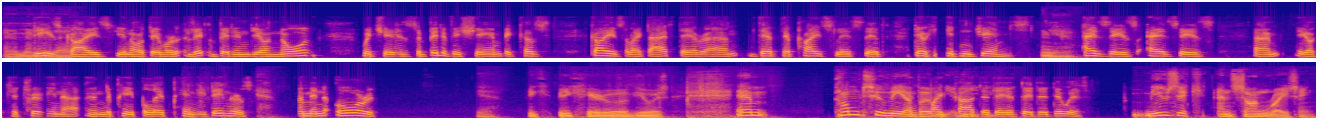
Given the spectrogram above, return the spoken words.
I remember These that. guys, you know, they were a little bit in the unknown, which is a bit of a shame because guys like that, they're um, they're, they're priceless. They're, they're hidden gems. Yeah. As is as is um, you know Katrina and the people at Penny Dinners. Yeah. I mean, or Yeah, big big hero of yours. Um, come to me about by God, did they, did they do it? Music and songwriting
